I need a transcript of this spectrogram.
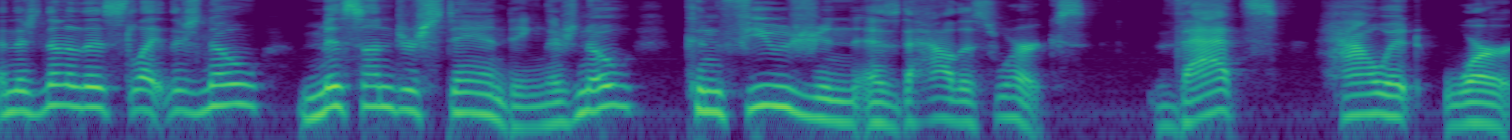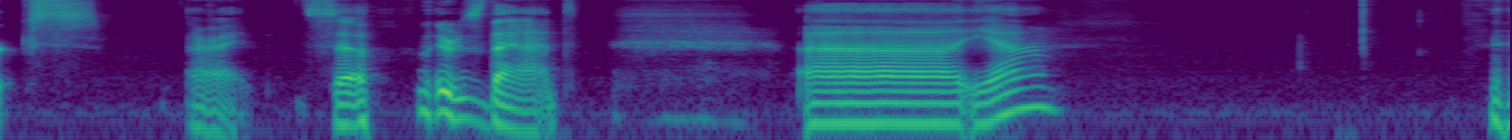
and there's none of this, like, there's no misunderstanding. There's no confusion as to how this works. That's how it works. All right. So there's that. Uh, yeah.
